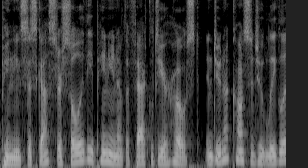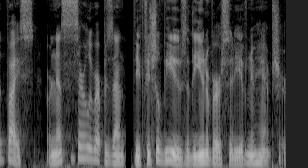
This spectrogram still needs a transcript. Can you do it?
Opinions discussed are solely the opinion of the faculty or host and do not constitute legal advice or necessarily represent the official views of the University of New Hampshire.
